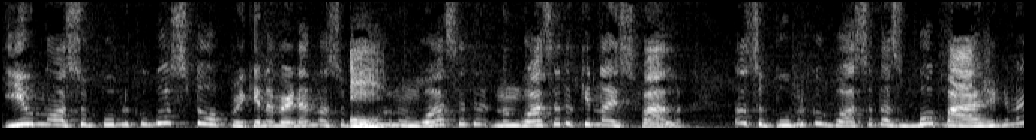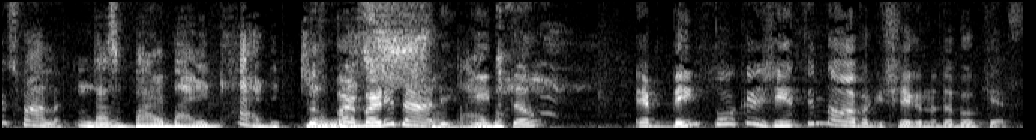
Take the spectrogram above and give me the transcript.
e o nosso público gostou, porque na verdade nosso é. público é. não, gosta do, não gosta do que nós falamos. Nosso público gosta das bobagens que nós fala. Das barbaridades. Das barbaridades. Então, é bem pouca gente nova que chega no Doublecast.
